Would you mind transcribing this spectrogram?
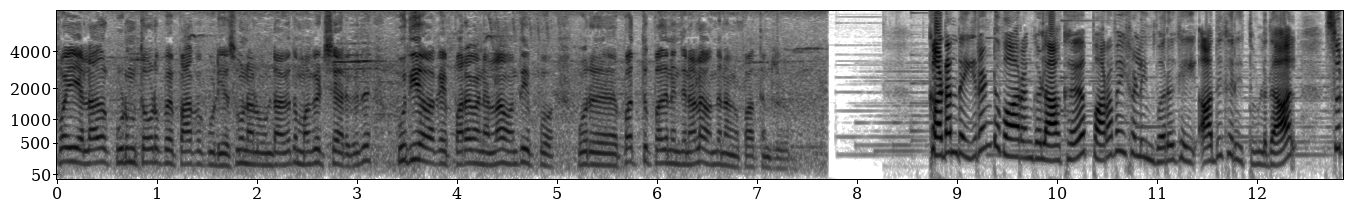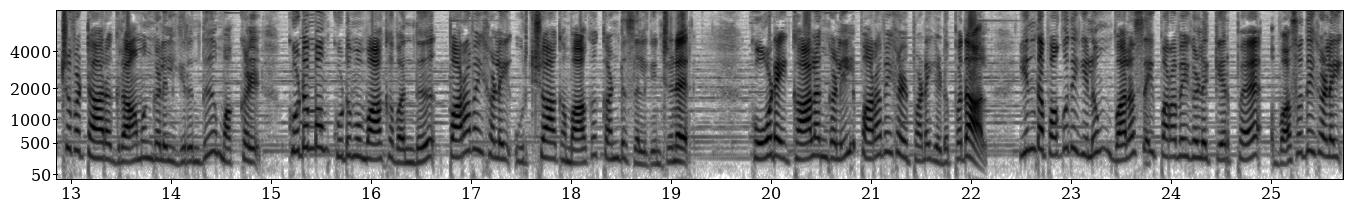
போய் எல்லாரும் குடும்பத்தோடு போய் பார்க்கக்கூடிய சூழ்நிலை உண்டாகுது. மகிழ்ச்சியாக இருக்குது. புதிய வகை பறவைனெல்லாம் வந்து இப்போது ஒரு பத்து பதினஞ்சு நாளாக வந்து நாங்கள் பார்த்துட்டுருக்கோம் கடந்த இரண்டு வாரங்களாக பறவைகளின் வருகை அதிகரித்துள்ளதால் சுற்றுவட்டார கிராமங்களில் இருந்து மக்கள் குடும்பம் குடும்பமாக வந்து பறவைகளை உற்சாகமாக கண்டு செல்கின்றனர். கோடை காலங்களில் பறவைகள் படையெடுப்பதால் இந்த பகுதியிலும் வலசை பறவைகளுக்கேற்ப வசதிகளை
